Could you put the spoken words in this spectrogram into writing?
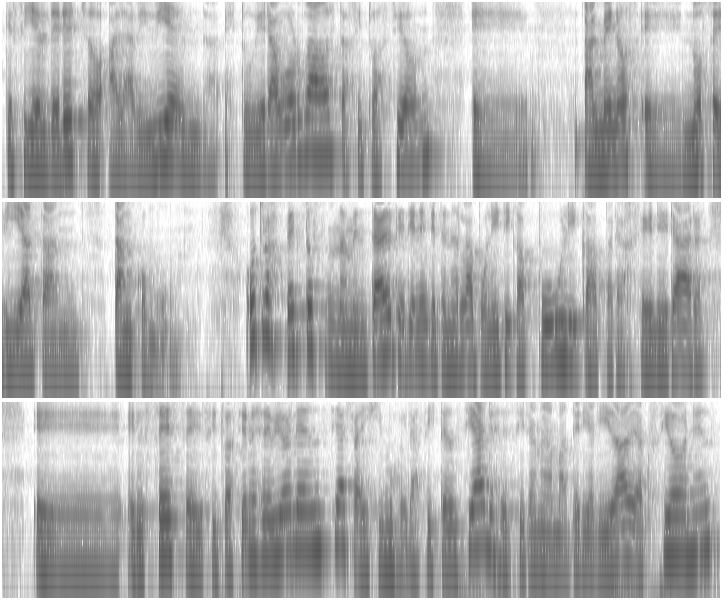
que si el derecho a la vivienda estuviera abordado, esta situación al menos no sería tan, tan común. Otro aspecto fundamental que tiene que tener la política pública para generar eh, el cese de situaciones de violencia, ya dijimos el asistencial, es decir, en la materialidad de acciones.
